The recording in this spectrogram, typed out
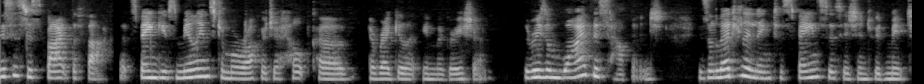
This is despite the fact that Spain gives millions to Morocco to help curb irregular immigration. The reason why this happened is allegedly linked to Spain's decision to admit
